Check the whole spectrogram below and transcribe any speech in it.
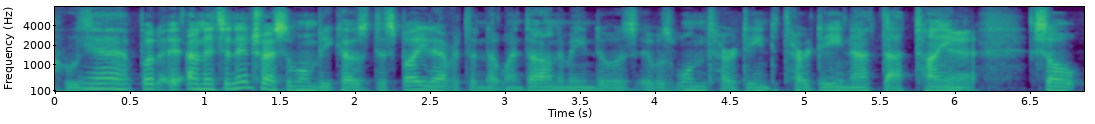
Who's Yeah, but and it's an interesting one because despite everything that went on, I mean, there was it was one thirteen to thirteen at that time, Yeah. so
